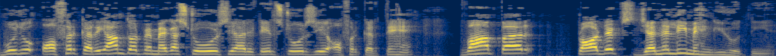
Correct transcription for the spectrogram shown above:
वो जो ऑफ़र कर रही है, आमतौर पर मेगा स्टोर्स या रिटेल स्टोर्स ये ऑफ़र करते हैं, वहाँ पर प्रोडक्ट्स जनरली महँगी होती हैं।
